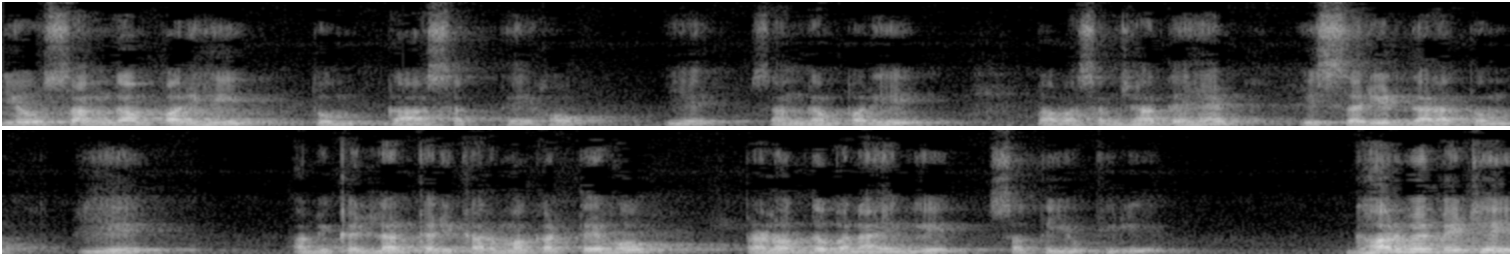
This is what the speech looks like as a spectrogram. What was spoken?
यो संगम पर ही तुम गा सकते हो। ये संगम पर ही बाबा समझाते हैं, इस शरीर द्वारा तुम ये अभी कल्याणकारी कर्म करते हो। प्रणब्ध बनाएँगे सतयुग के लिए। घर में बैठे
